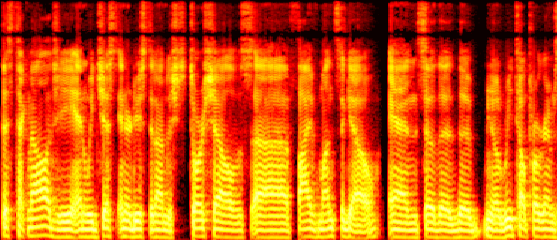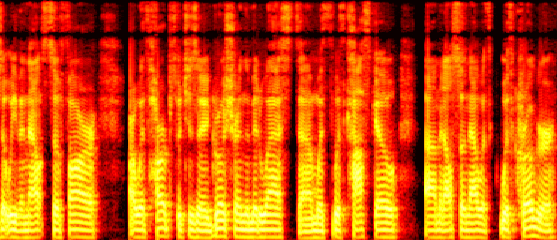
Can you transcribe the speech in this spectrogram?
this technology, and we just introduced it onto store shelves uh, five months ago. And so the the you know retail programs that we've announced so far are with Harps, which is a grocer in the Midwest, um, with with Costco, um, and also now with with Kroger,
